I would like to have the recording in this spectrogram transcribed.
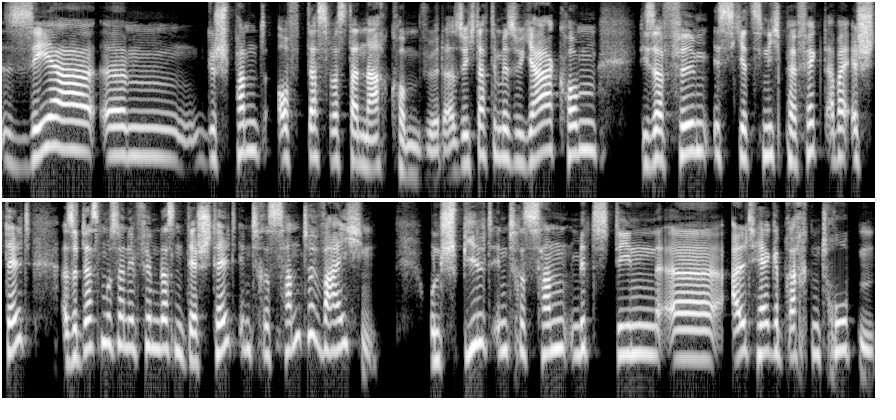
sehr ähm, gespannt auf das, was danach kommen würde. Also ich dachte mir so, ja, komm, dieser Film ist jetzt nicht perfekt, aber er stellt, also das muss man dem Film lassen, der stellt interessante Weichen und spielt interessant mit den äh, althergebrachten Tropen.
